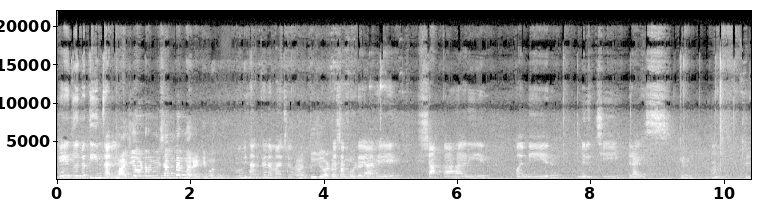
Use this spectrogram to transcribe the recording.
ए तुझं तीन झाले. माझी ऑर्डर मी सांगणार मराठीमधून? मग मी सांगते ना माझ्या हा, तुझी ऑर्डर त्याच्या सांग पुढे. आहे शाकाहारी पनीर मिरची राईस. हम्म? ठीक.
